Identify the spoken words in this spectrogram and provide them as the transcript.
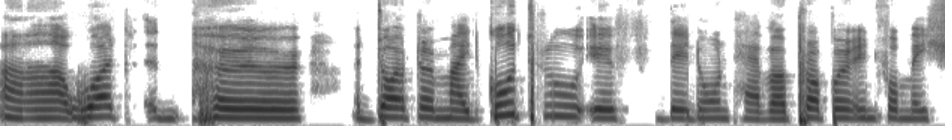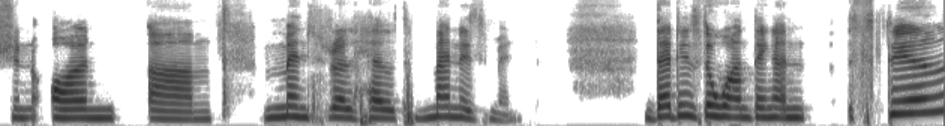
uh, what her daughter might go through if they don't have a proper information on um, menstrual health management. That is the one thing. And still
